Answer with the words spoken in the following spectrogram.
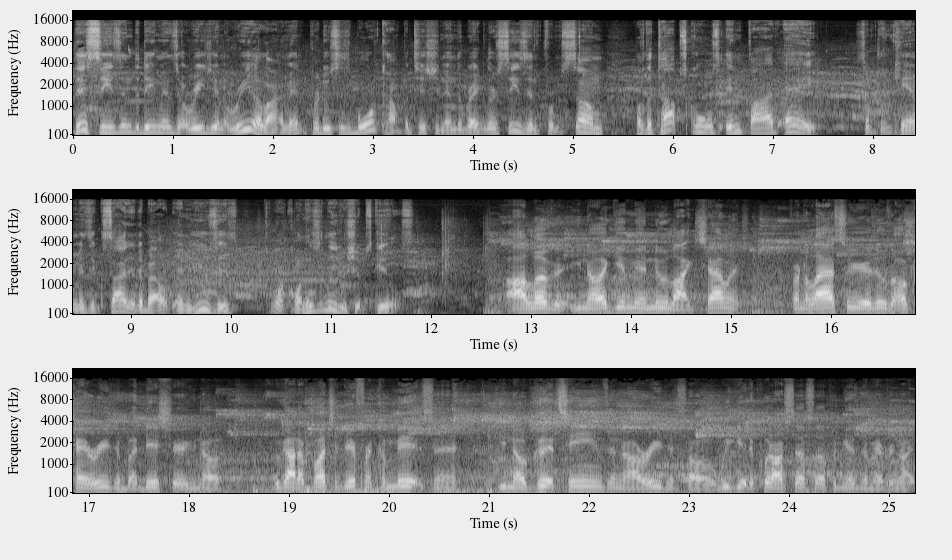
This season, the Demons region realignment produces more competition in the regular season from some of the top schools in 5A, something Cam is excited about and uses to work on his leadership skills. I love it. You know, it gives me a new like challenge. From the last two years, it was an okay region, but this year, you know, we got a bunch of different commits and you know, good teams in our region, so we get to put ourselves up against them every night.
